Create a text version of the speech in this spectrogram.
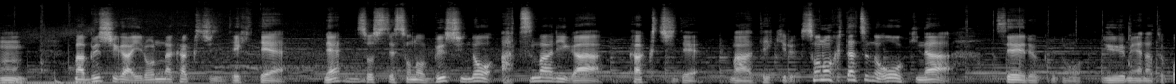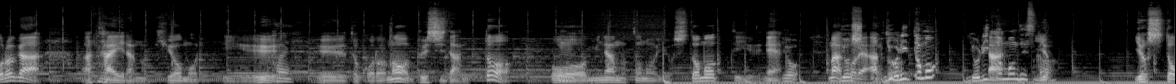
うん、まあ、武士がいろんな各地でできて、ね。うん。そしてその武士の集まりが各地で、まあ、できる。その2つの大きな勢力の有名なところがあ平清盛っていう、はい。いうところの武士団と、お源義朝っていうね。よまあこれあと頼朝？頼朝ですか？よ義朝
